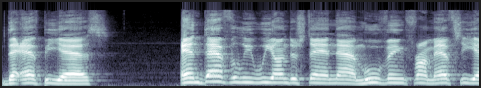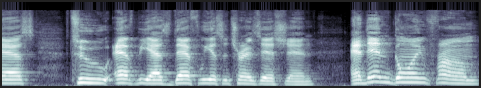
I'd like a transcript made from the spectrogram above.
the FBS, and definitely we understand that moving from FCS to FBS definitely is a transition. And then going from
